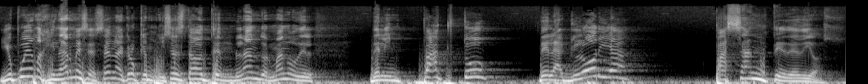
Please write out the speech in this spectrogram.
Yo puedo imaginarme esa escena, creo que Moisés estaba temblando, hermano, del, del impacto de la gloria pasante de Dios.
